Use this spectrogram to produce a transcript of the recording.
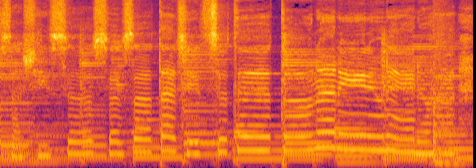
さしすせそたちつてとなにぬねのは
